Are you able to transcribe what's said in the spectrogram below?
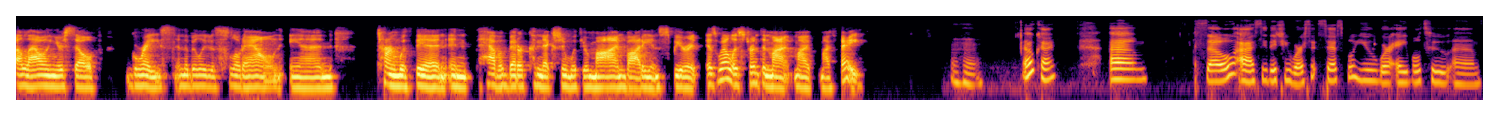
allowing yourself grace and the ability to slow down and turn within and have a better connection with your mind, body, and spirit, as well as strengthen my my my faith. Mm-hmm. Okay. Um, so I see that you were successful. You were able to um,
